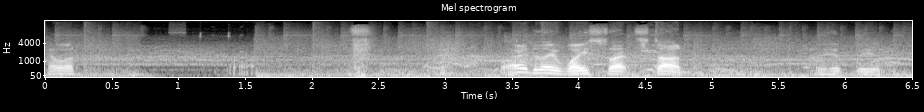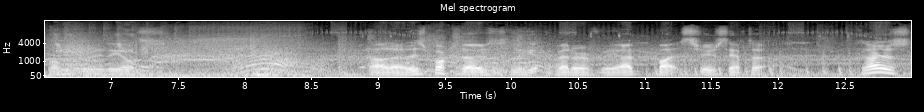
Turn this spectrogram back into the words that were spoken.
Come on. Why do they waste that stun? They hit me and not do anything else. Oh no, this block nose is going to get the better of me. I might seriously have to... Can I just...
